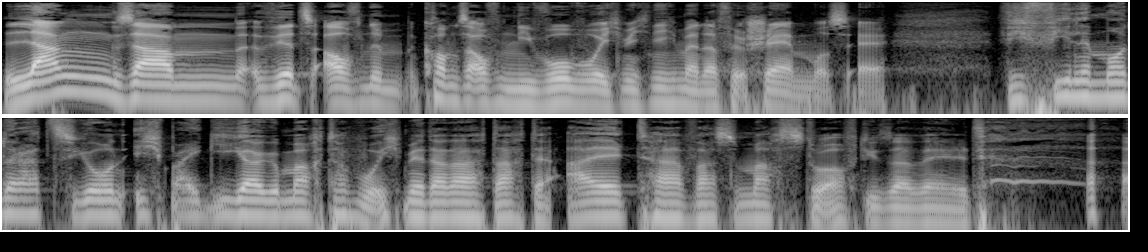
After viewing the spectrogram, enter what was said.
langsam wird's auf einem, kommt es auf ein Niveau, wo ich mich nicht mehr dafür schämen muss, ey. Wie viele Moderationen ich bei Giga gemacht habe, wo ich mir danach dachte, Alter, was machst du auf dieser Welt?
